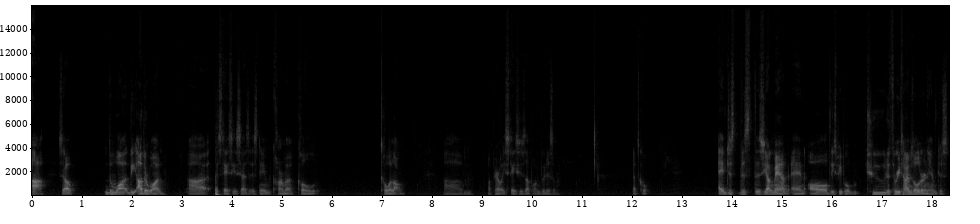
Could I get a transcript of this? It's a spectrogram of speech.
Ah, so the one, the other one, uh, Stacy says, is named Karma Ko Koalong. Um, apparently, Stacy's up on Buddhism. That's cool. And just this this young man and all these people, two to three times older than him, just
